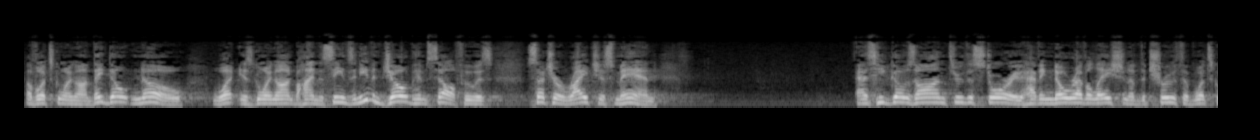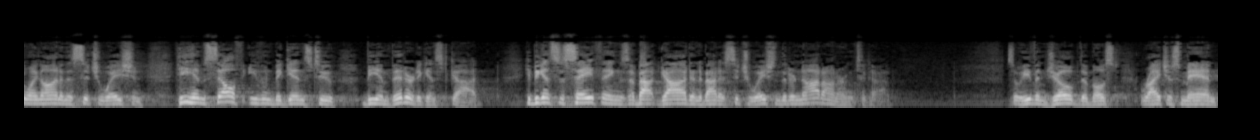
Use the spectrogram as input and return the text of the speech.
of what's going on. They don't know what is going on behind the scenes. And even Job himself, who is such a righteous man, as he goes on through the story, having no revelation of the truth of what's going on in the situation, he himself even begins to be embittered against God. He begins to say things about God and about his situation that are not honoring to God. So even Job, the most righteous man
